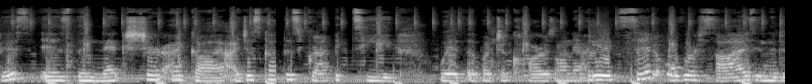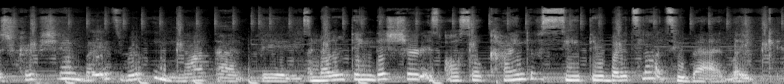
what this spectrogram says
This is the next shirt I got. I just got this graphic tee with a bunch of cars on it. It said oversized in the description, but it's really not that big. Another thing, this shirt is also kind of see-through, but it's not too bad. Like,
